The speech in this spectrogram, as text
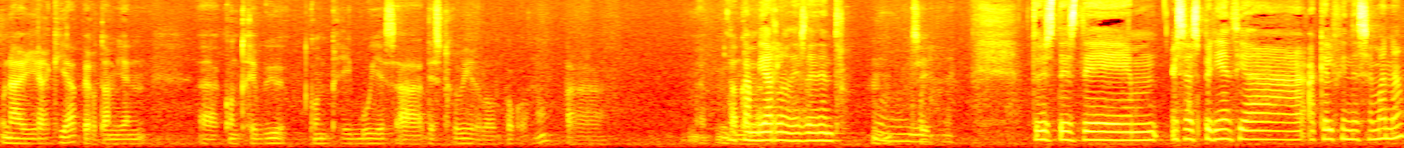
una jerarquía, pero también contribuyes a destruirlo un poco, ¿no? o cambiarlo desde dentro. sí. Entonces, desde mm, esa experiencia aquel fin de semana,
